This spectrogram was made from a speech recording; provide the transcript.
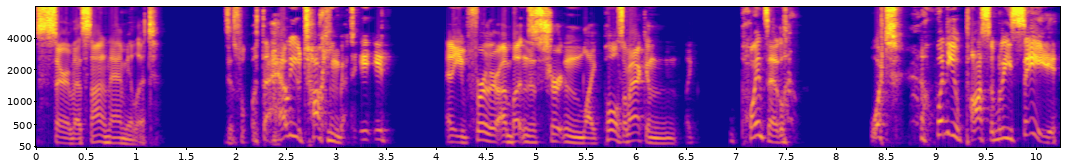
"Sir, that's not an amulet." He says, "What the hell are you talking about?" It, it and he further unbuttons his shirt and like pulls it back and like points at. What? What do you possibly see?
